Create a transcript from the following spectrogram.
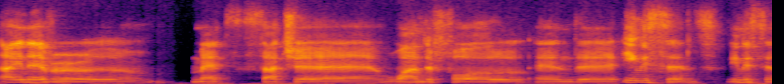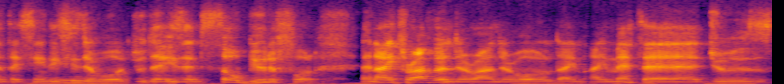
i never met such a wonderful and uh, innocent, innocent, I think this is the mm. word, Judaism, so beautiful. And I traveled around the world. I, I met uh, Jews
